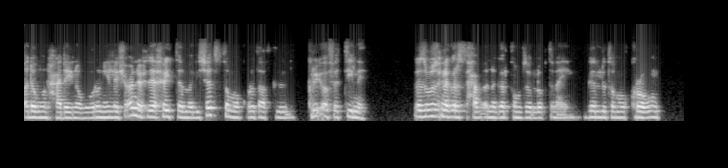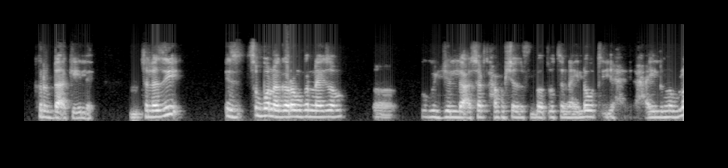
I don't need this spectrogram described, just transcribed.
ቀደም እውን ሓደ ይነበሩን ኢለ ሽዑ ንድሕሪት ተመሊሰት ተመክሮታት ክሪኦ ፈቲነ በዚ ብዙሕ ነገር ዝተሓብአ ነገር ከም ዘሎ ብቲ ናይ ገሊ ተመክሮ እውን ክርዳእ ክኢለ ስለዚ ፅቡቅ ነገሮም ግን ናይዞም ጉጅለ ዓሰርተ ሓሙሽተ ዝፍለጡ እቲ ናይ ለውጢ ሓይሊ ንብሎ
